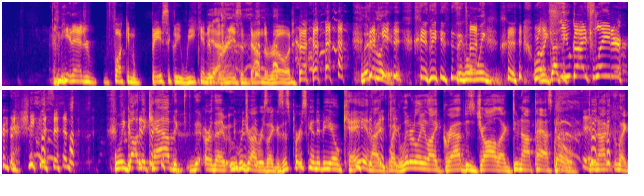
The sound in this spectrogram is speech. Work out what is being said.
me and Andrew fucking basically weekend at Yeah. Bernie's him down the road. Literally. Like when we We're like, see the- you guys later. Shaking his hand. when we got in the cab, the, the, or the Uber driver driver's like, "Is this person going to be okay?" And I like literally like grabbed his jaw, like, "Do not pass go. Do not like,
